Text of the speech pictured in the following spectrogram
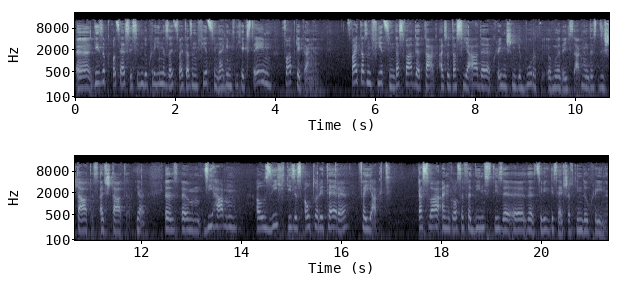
Äh, dieser Prozess ist in der Ukraine seit 2014 eigentlich extrem fortgegangen. 2014, das war der Tag, also das Jahr der ukrainischen Geburt, würde ich sagen, des, des Staates, als Staat. Ja? Das, ähm, sie haben aus sich dieses Autoritäre verjagt. Das war ein großer Verdienst dieser, äh, der Zivilgesellschaft in der Ukraine.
